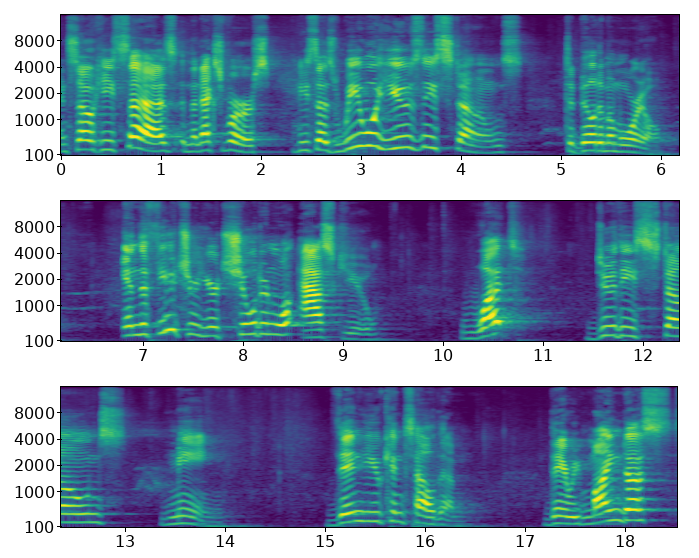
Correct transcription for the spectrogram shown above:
And so he says in the next verse, he says, We will use these stones to build a memorial. In the future, your children will ask you, What do these stones mean? Then you can tell them, They remind us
